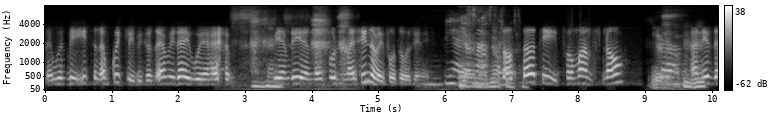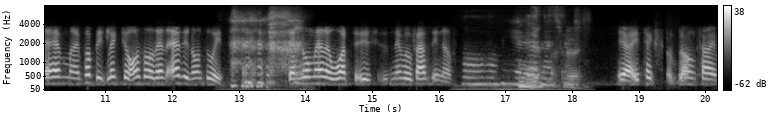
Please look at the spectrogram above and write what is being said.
they will be eaten up quickly because every day we have BMD and they put my scenery photos in it. Yeah, Master. So 30 per month, no? Yeah. And mm-hmm. if they have my public lecture also, then add it onto it. then no matter what, is never fast enough. Oh. Yes, Master. Yeah, it takes a long time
